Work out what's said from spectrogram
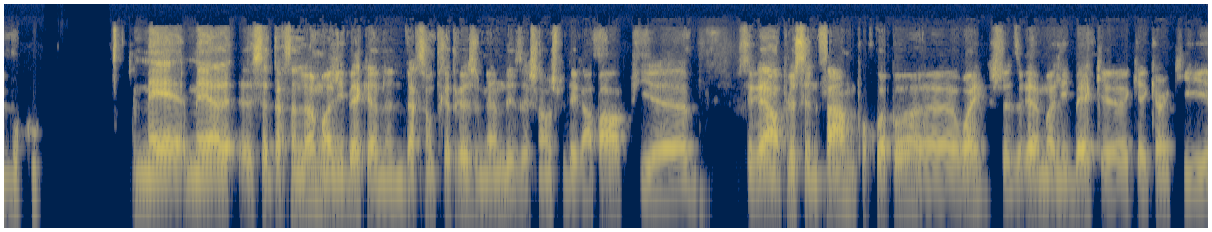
beaucoup. Mais, mais euh, cette personne-là, Molly Beck, a une version très, très humaine des échanges puis des rapports. Puis, euh, je dirais, en plus, une femme, pourquoi pas? Euh, oui, je te dirais Molly Beck, euh, quelqu'un qui,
